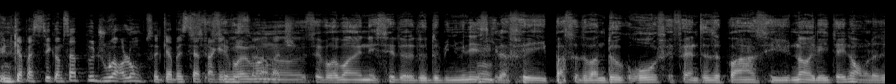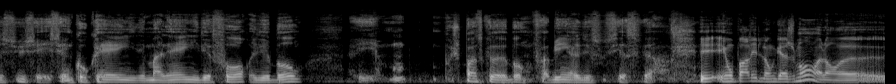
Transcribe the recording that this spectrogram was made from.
une capacité comme ça, peu de joueurs l'ont, cette capacité à faire gagner un match. C'est vraiment un essai de, de, ce mmh. qu'il a fait. Il passe devant deux gros, il fait feinte de passe. non, il a été énorme là-dessus. C'est un coquin, il est malin, il est fort, il est bon. Et, je pense que bon, Fabien a des soucis à se faire. Et, on parlait de l'engagement. Alors, euh,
